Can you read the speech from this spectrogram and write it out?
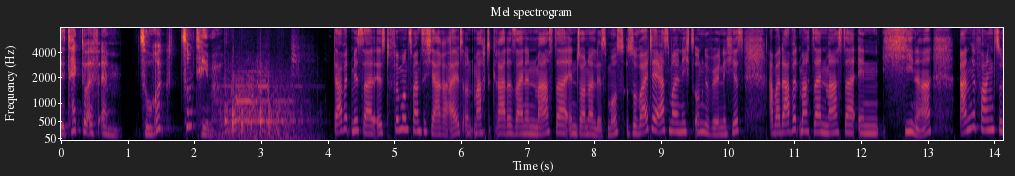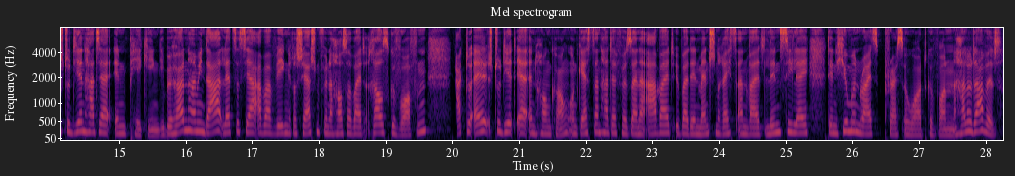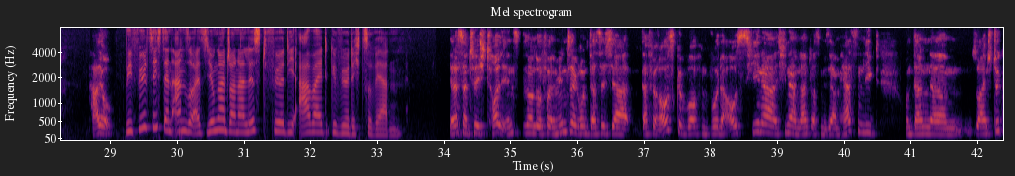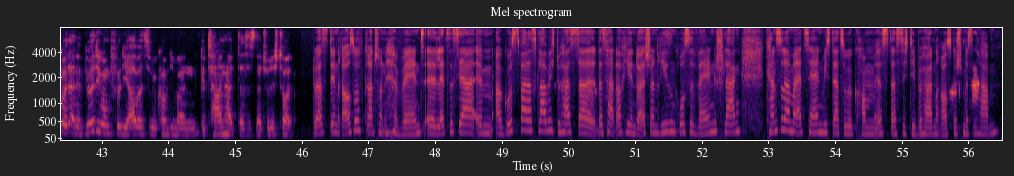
Detektor FM. Zurück zum Thema. David Missal ist 25 Jahre alt und macht gerade seinen Master in Journalismus. Soweit er erstmal nichts Ungewöhnliches. Aber David macht seinen Master in China. Angefangen zu studieren hat er in Peking. Die Behörden haben ihn da letztes Jahr aber wegen Recherchen für eine Hausarbeit rausgeworfen. Aktuell studiert er in Hongkong und gestern hat er für seine Arbeit über den Menschenrechtsanwalt Lin Seeley den Human Rights Press Award gewonnen. Hallo David. Hallo. Wie fühlt es sich denn an, so als junger Journalist für die Arbeit gewürdigt zu werden? Ja, das ist natürlich toll, insbesondere vor dem Hintergrund, dass ich ja dafür rausgeworfen wurde aus China. China ein Land, was mir sehr am Herzen liegt. Und dann ähm, so ein Stück weit eine Würdigung für die Arbeit zu bekommen, die man getan hat, das ist natürlich toll. Du hast den Rauswurf gerade schon erwähnt. Äh, letztes Jahr im August war das, glaube ich. Du hast da, das hat auch hier in Deutschland riesengroße Wellen geschlagen. Kannst du da mal erzählen, wie es dazu gekommen ist, dass sich die Behörden rausgeschmissen haben?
